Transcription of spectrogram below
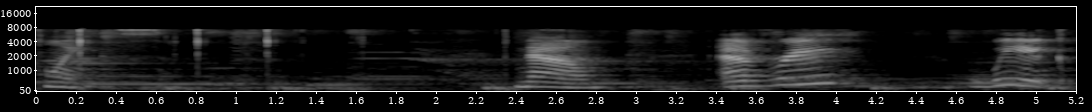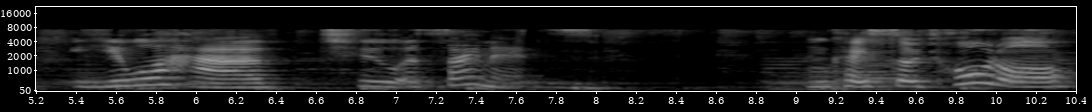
points. Now, every week you will have two assignments. Okay, so total,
